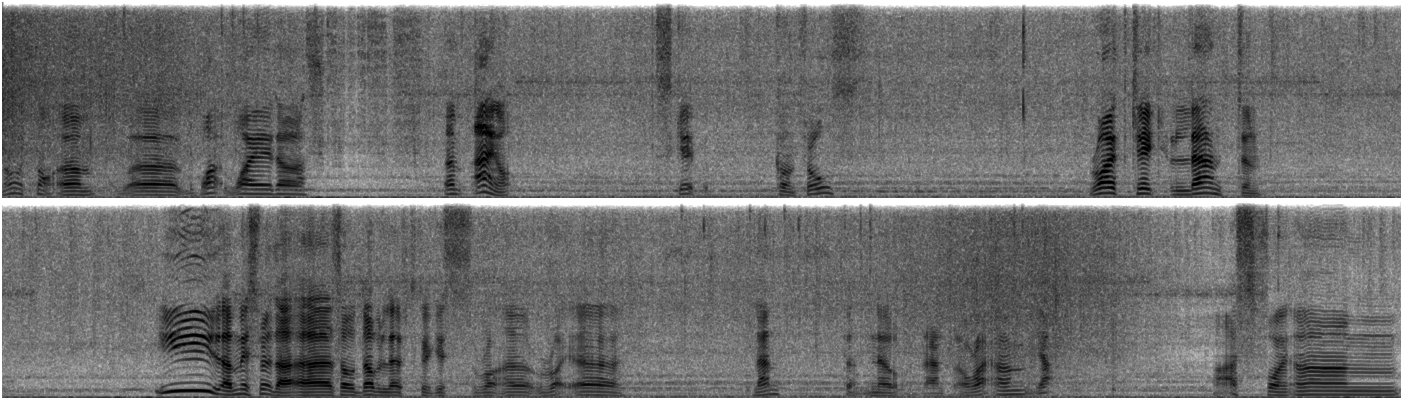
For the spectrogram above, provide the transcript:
No, it's not. Um, uh, why, why the... Um, hang on. Skip controls. Right click lantern. Ew, I misread that. Uh, so double left click is uh, right. Uh, lantern? No, lantern. Alright. Um, yeah. That's fine. Um,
